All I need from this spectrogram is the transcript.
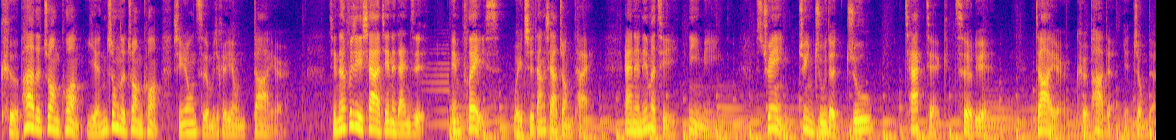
可怕的状况、严重的状况，形容词我们就可以用 dire。简单复习一下今天的单字：in place 维持当下状态；anonymity 匿名；strain 菌株的株；tactic 策略；dire 可怕的、严重的。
